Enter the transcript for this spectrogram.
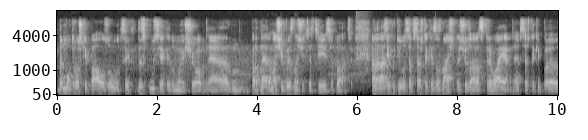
дамо трошки паузу у цих дискусіях. Я думаю, що е, партнери наші визначаться з цією ситуацією. А наразі хотілося все ж таки зазначити, що зараз триває е, все ж таки е,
